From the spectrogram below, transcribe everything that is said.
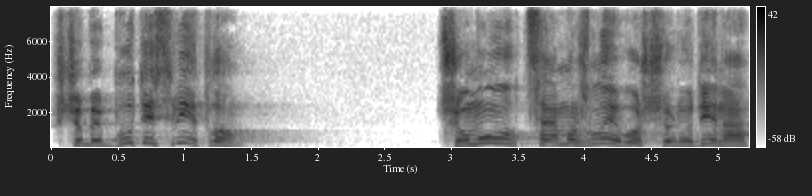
Щоб бути світлом. Чому це можливо, що людина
